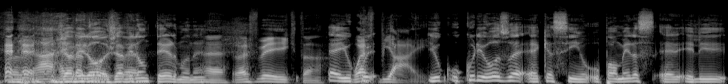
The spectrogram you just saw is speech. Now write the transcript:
Ah, Já virou, 12, já é. virou um termo, né? É. É o FBI que tá. É, e o o, FBI. E o, o curioso é, é que assim, o Palmeiras é, ele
